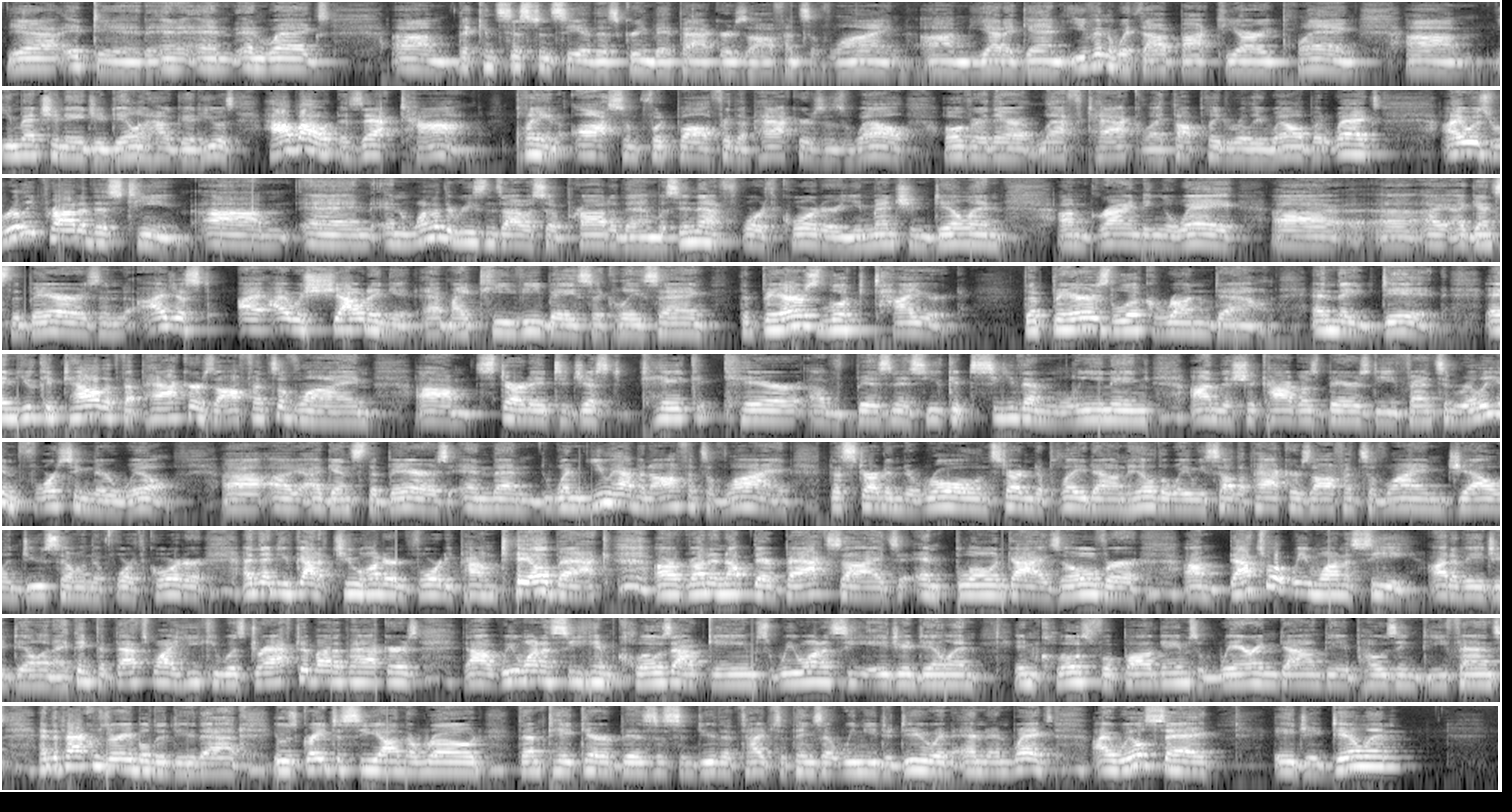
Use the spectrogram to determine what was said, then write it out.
Yeah, it did, and and and Wags, um, the consistency of this Green Bay Packers offensive line, um, yet again, even without Bakhtiari playing, um, you mentioned AJ Dillon, how good he was. How about Zach Tom? Playing awesome football for the Packers as well over there at left tackle. I thought played really well. But Wags, I was really proud of this team, um, and and one of the reasons I was so proud of them was in that fourth quarter. You mentioned Dillon um, grinding away uh, uh, against the Bears, and I just I, I was shouting it at my TV, basically saying the Bears look tired. The Bears look run down, and they did. And you could tell that the Packers' offensive line um, started to just take care of business. You could see them leaning on the Chicago's Bears defense and really enforcing their will uh, against the Bears. And then when you have an offensive line that's starting to roll and starting to play downhill the way we saw the Packers' offensive line gel and do so in the fourth quarter, and then you've got a 240 pound tailback uh, running up their backsides and blowing guys over. Um, that's what we want to see out of AJ Dillon. I think that that's why he was drafted by the Packers. Uh, we want to see him close out games. We want to see AJ Dillon in close football games, wearing down the opposing defense, and the Packers are able to do that. It was great to see on the road them take care of business and do the types of things that we need to do. And and and Wags, I will say, AJ Dillon.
